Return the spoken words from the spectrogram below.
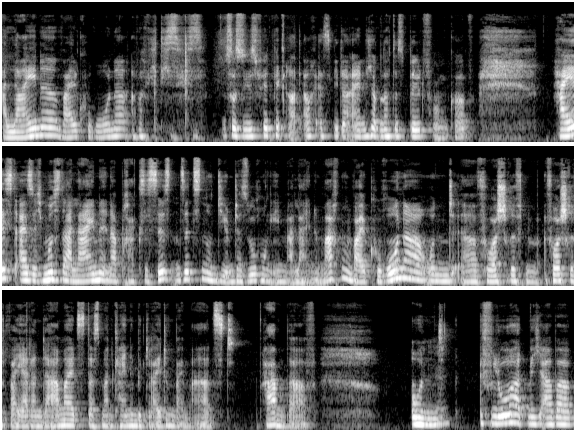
Alleine, weil Corona, aber richtig süß. So süß fällt mir gerade auch erst wieder ein. Ich habe noch das Bild vor dem Kopf. Heißt also, ich musste alleine in der Praxis sitzen und die Untersuchung eben alleine machen, weil Corona und äh, Vorschriften, Vorschrift war ja dann damals, dass man keine Begleitung beim Arzt haben darf. Und mhm. Flo hat mich aber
